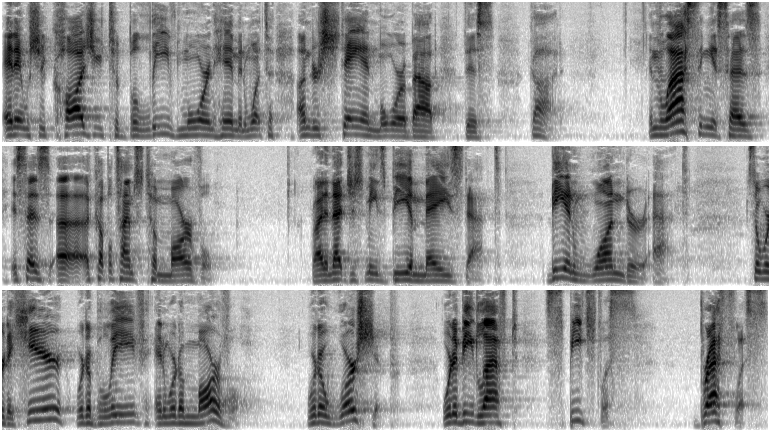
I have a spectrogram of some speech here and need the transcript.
and it should cause you to believe more in Him and want to understand more about this God. And the last thing it says, it says uh, a couple times to marvel, right? And that just means be amazed at, be in wonder at. So we're to hear, we're to believe, and we're to marvel. We're to worship. We're to be left speechless breathless.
